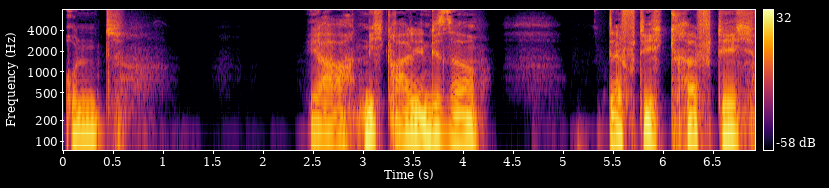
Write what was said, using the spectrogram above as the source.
Und ja, nicht gerade in diese deftig, kräftig,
